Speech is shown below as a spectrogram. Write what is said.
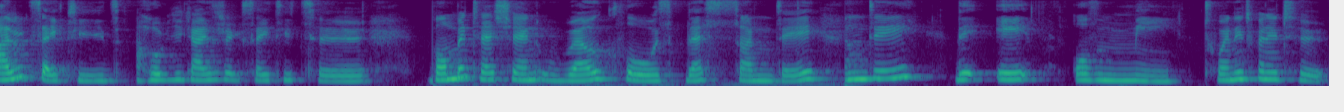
I'm excited. I hope you guys are excited too. Competition will close this Sunday, Sunday, the 8th of May 2022.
